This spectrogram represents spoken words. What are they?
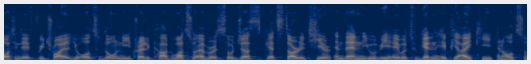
14-day free trial. You also don't need credit card whatsoever, so just get started here, and then you will be able to get an API key and also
